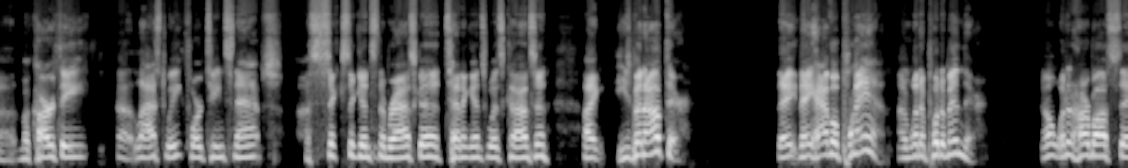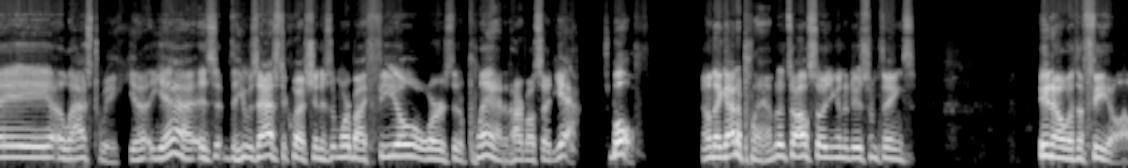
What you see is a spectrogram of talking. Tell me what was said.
Uh, McCarthy uh, last week, 14 snaps, a six against Nebraska, 10 against Wisconsin. Like he's been out there. They they have a plan on what to put him in there. No, what did Harbaugh say uh, last week? Yeah, yeah. Is it, he was asked a question? Is it more by feel or is it a plan? And Harbaugh said, "Yeah, it's both." Know, they got a plan, but it's also you're going to do some things, you know, with a feel.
